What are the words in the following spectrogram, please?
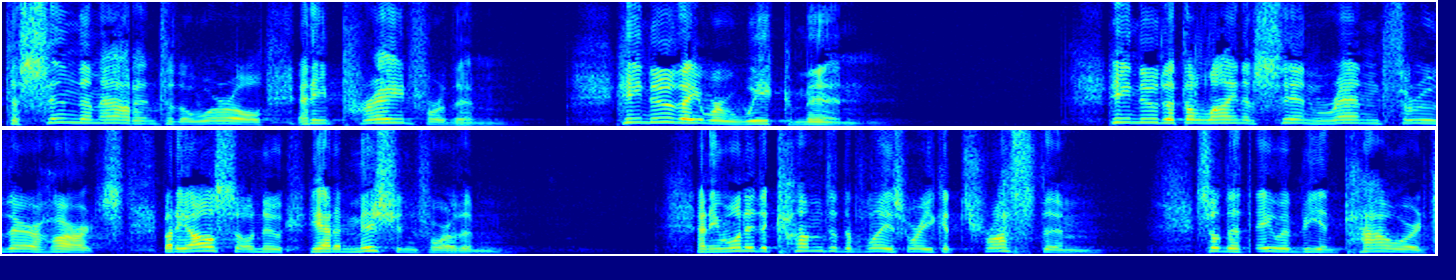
to send them out into the world, and he prayed for them. He knew they were weak men. He knew that the line of sin ran through their hearts, but he also knew he had a mission for them. And he wanted to come to the place where he could trust them so that they would be empowered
